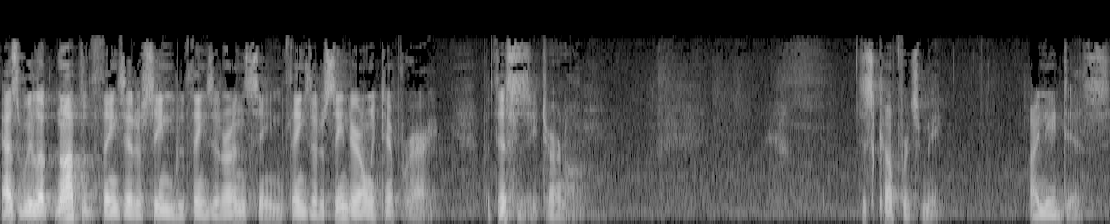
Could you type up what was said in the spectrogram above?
as we look not to the things that are seen, but the things that are unseen. The things that are seen, they're only temporary, but this is eternal. This comforts me. I need this.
